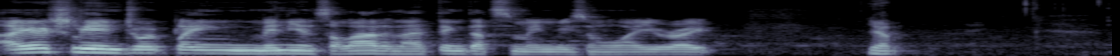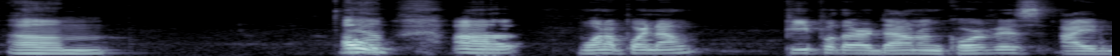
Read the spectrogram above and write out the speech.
I actually enjoy playing minions a lot, and I think that's the main reason why you're right. Yep. Um. Oh, yeah. uh, want to point out people that are down on Corvus. I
